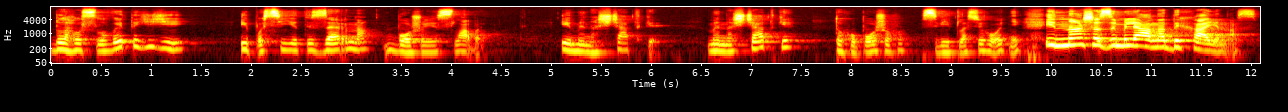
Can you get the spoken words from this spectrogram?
благословити її і посіяти зерна Божої слави. І ми нащадки, ми нащадки того Божого світла сьогодні. І наша земля надихає нас.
